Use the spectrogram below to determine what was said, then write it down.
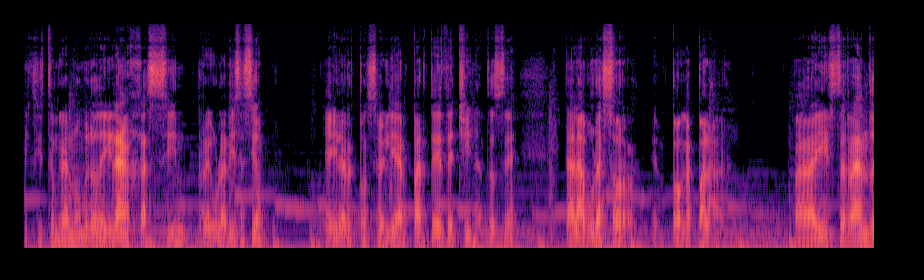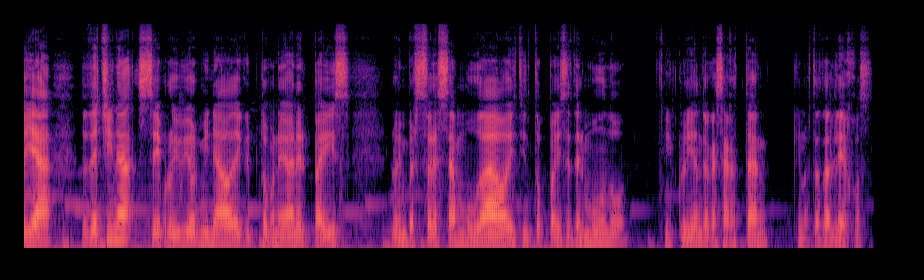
existe un gran número de granjas sin regularización. Y ahí la responsabilidad en parte es de China. Entonces, está la pura zorra, en pocas palabras. Para ir cerrando ya, desde China se prohibió el minado de criptomonedas en el país. Los inversores se han mudado a distintos países del mundo, incluyendo Kazajstán, que no está tan lejos,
